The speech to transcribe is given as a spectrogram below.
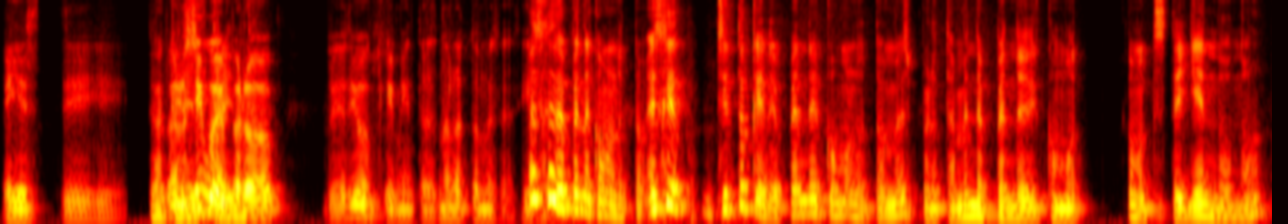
Este... Pero sí, güey, 30. pero yo digo que mientras no lo tomes así. Es que depende cómo lo tomes. Es que siento que depende cómo lo tomes, pero también depende de cómo, cómo te esté yendo, ¿no?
